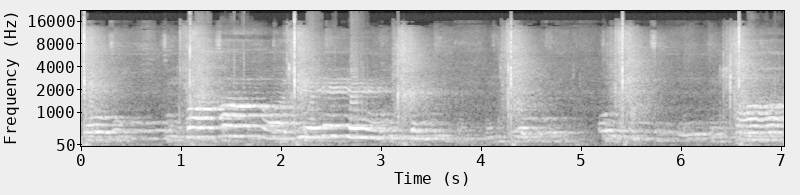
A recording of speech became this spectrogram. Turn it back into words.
走把眼神，啊啊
